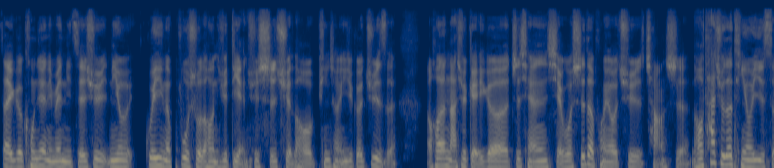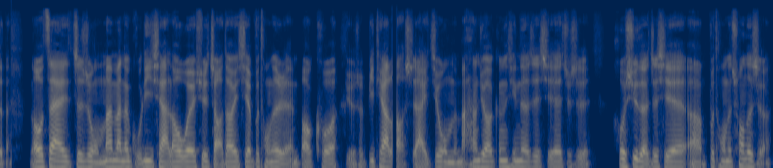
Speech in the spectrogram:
在一个空间里面，你直接去，你有规定的步数，然后你去点去拾取，然后拼成一个句子。然后拿去给一个之前写过诗的朋友去尝试，然后他觉得挺有意思的。然后在这种慢慢的鼓励下，然后我也去找到一些不同的人，包括比如说 BTR 老师啊，以及我们马上就要更新的这些就是后续的这些呃不同的创作者，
